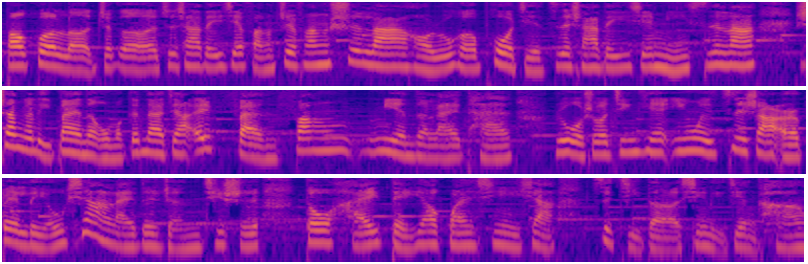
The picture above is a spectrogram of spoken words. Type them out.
包括了这个自杀的一些防治方式啦，好，如何破解自杀的一些迷思啦。上个礼拜呢，我们跟大家哎反方面的来谈，如果说今天因为自杀而被留下来的人，其实都还得要关心一下自己的心理健康。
